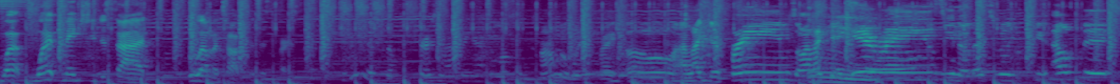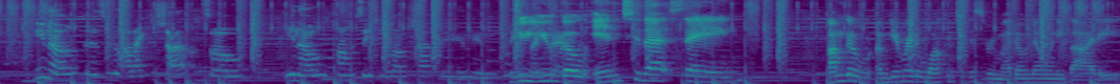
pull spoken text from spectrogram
what what makes you decide who I'm gonna talk to this person? I think that's the person I think I have the most in common with, right? Oh, I like your frames, or I like Mm. your earrings. You know, that's really cute outfit. You know, 'cause, you know, I like to shop, so you know, conversation about shopping and things Do like you that. go into that saying, I'm gonna I'm getting ready to walk into this room. I don't know anybody.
